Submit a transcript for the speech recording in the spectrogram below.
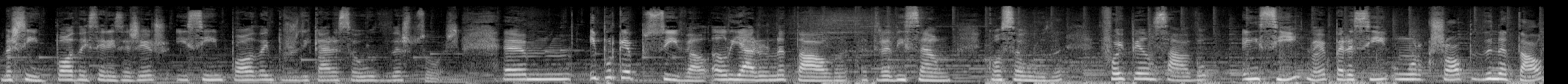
Mas sim, podem ser exageros e sim, podem prejudicar a saúde das pessoas. Um, ehm, e porque é possível aliar o Natal, a tradição, com saúde, foi pensado em si, não é? para si, um workshop de Natal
